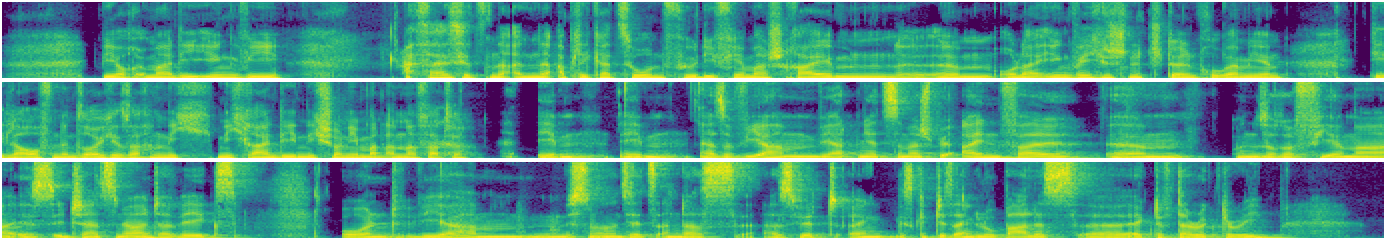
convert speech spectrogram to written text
wie auch immer, die irgendwie, das heißt jetzt eine, eine Applikation für die Firma schreiben ähm, oder irgendwelche Schnittstellen programmieren, die laufen in solche Sachen nicht, nicht rein, die nicht schon jemand anders hatte. Eben, eben. Also wir haben, wir hatten jetzt zum Beispiel einen Fall, ähm, unsere Firma ist international unterwegs und wir haben, müssen uns jetzt an das, es wird ein, es gibt jetzt ein globales äh, Active Directory.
